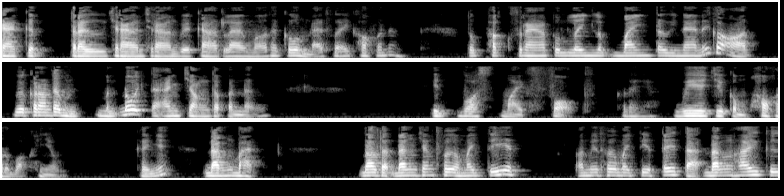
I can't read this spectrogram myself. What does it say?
ការគិតត្រូវច្រើនច្រើនវាកើតឡើងមកថាកូនមិនដែលធ្វើអីខុសហ្នឹងទៅផឹកស្រាទៅលេងលបែងទៅឯណានេះក៏អត់វាគ្រាន់តែមិនដូចតែអញចង់តែប៉ុណ្ណឹង it was my fault គាត់ថាវាជាកំហុសរបស់ខ្ញុំឃើញទេដឹងបាត់ដល់តែដឹងចឹងធ្វើអាម៉េចទៀតអត់មានធ្វើអាម៉េចទៀតទេតែដឹងហើយគឺ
